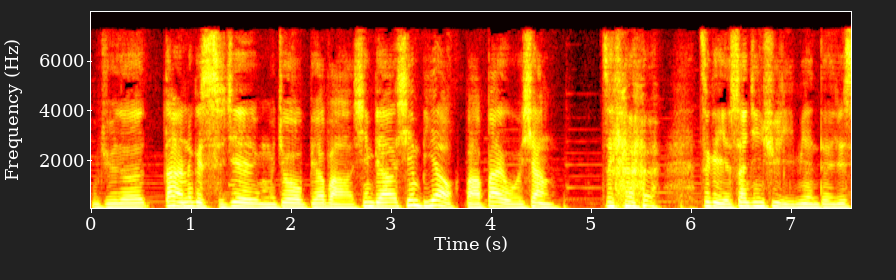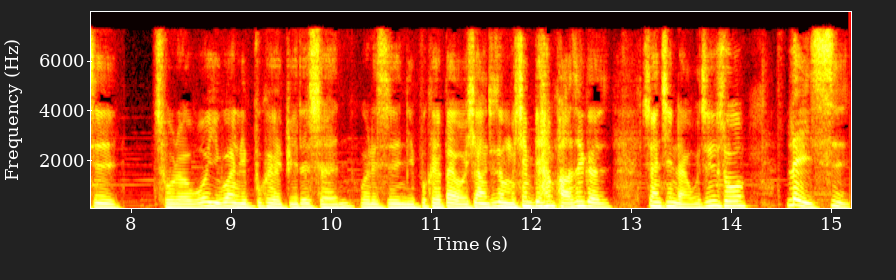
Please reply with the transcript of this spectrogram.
我觉得当然那个十诫我们就不要把先不要先不要把拜偶像这个 这个也算进去里面，对，就是除了我以外你不可以别的神，或者是你不可以拜偶像，就是我们先不要把这个算进来。我就是说类似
